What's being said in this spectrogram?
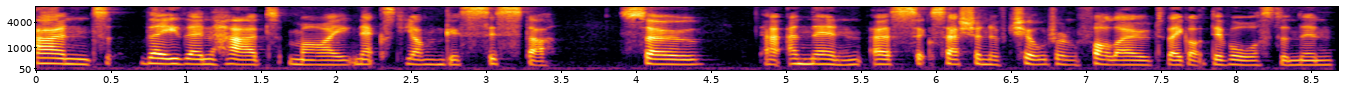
And they then had my next youngest sister. So, and then a succession of children followed. They got divorced, and then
